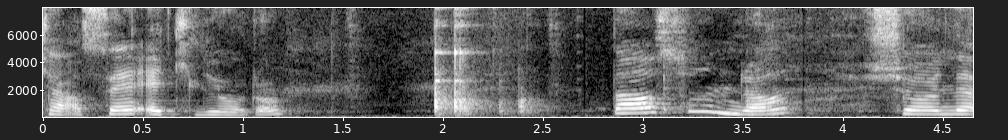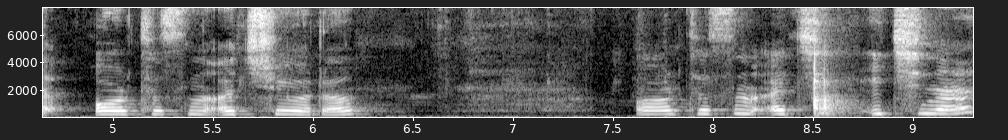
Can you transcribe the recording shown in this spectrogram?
kaseye ekliyorum. Daha sonra şöyle ortasını açıyorum. Ortasını açıp içine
